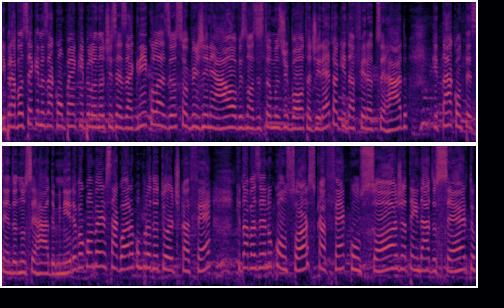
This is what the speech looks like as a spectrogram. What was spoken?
E para você que nos acompanha aqui pelo Notícias Agrícolas, eu sou Virginia Alves, nós estamos de volta direto aqui da Feira do Cerrado, que está acontecendo no Cerrado Mineiro. Eu vou conversar agora com o produtor de café, que está fazendo consórcio café com soja, tem dado certo.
